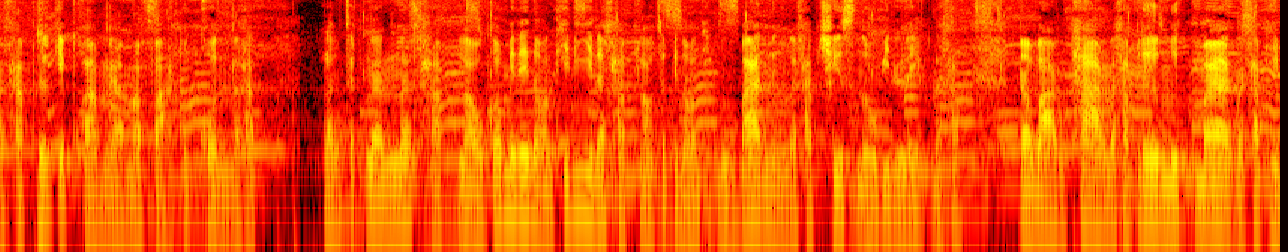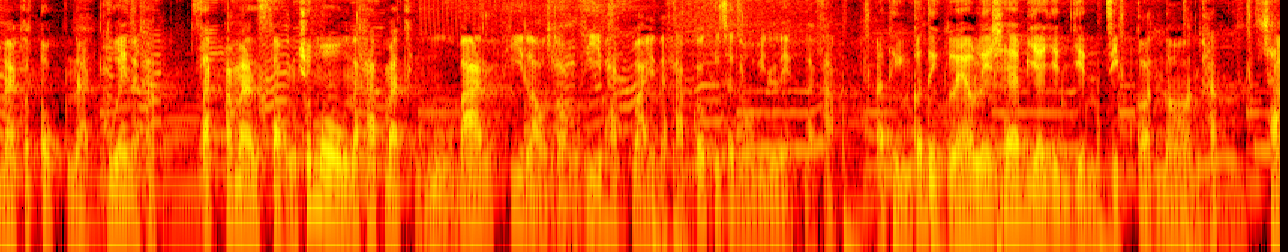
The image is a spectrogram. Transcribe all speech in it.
นะครับ เพื่อเก็บความงามมาฝากทุกคนนะครับ หลังจากนั้นนะครับเราก็ไม่ได้นอนที่นี่นะครับ เราจะไปนอนอีกหมู่บ้านหนึ่งนะครับ ชื่อ Snow Village นะครับ ระหว่างทางนะครับ เริ่มมืดมากนะครับหิมะก็ตกหนักด้วยนะครับ สักประมาณ 2 ชั่วโมงนะครับมาถึงหมู่บ้านที่เราจองที่พักไว้นะครับ ก็คือ Snow Village นะครับมาถึงก็ดึกแล้วเลยแช่เบียร์เย็นๆจิบก่อนนอนครับเช้า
